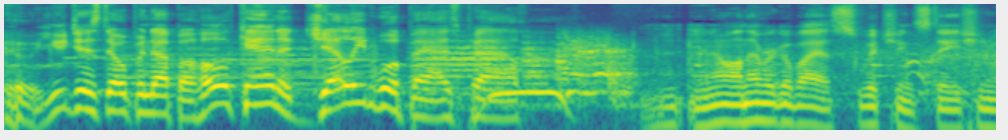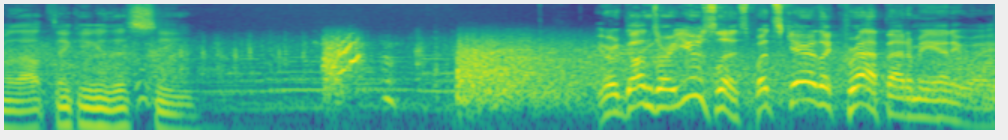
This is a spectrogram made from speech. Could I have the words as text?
Ooh, you just opened up a whole can of jellied whoop ass, pal. You know, I'll never go by a switching station without thinking of this scene. Your guns are useless, but scare the crap out of me anyway.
